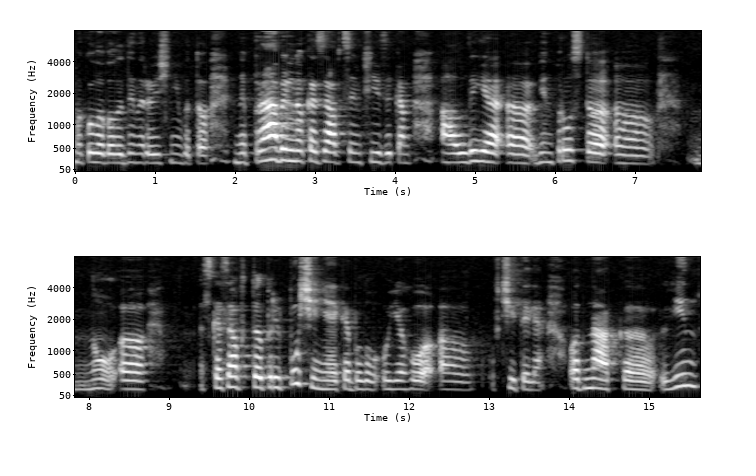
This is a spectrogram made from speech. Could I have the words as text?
Микола Володимирович нібито неправильно казав цим фізикам, але він просто ну, сказав те припущення, яке було у його е, вчителя. Однак е, він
